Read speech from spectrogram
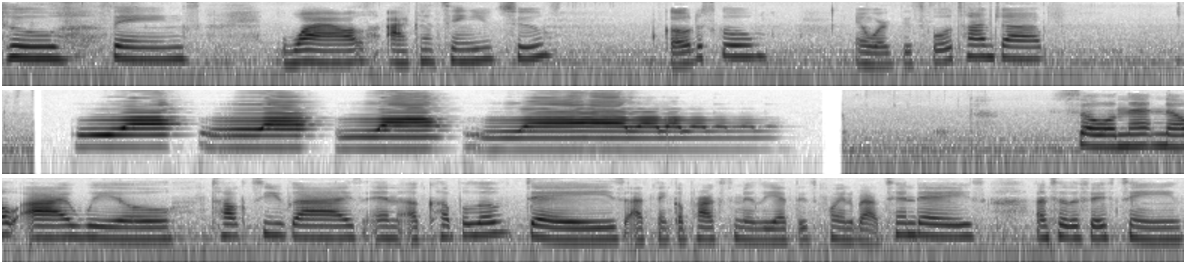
two things while I continue to go to school and work this full time job. So, on that note, I will talk to you guys in a couple of days. I think approximately at this point about 10 days until the 15th.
